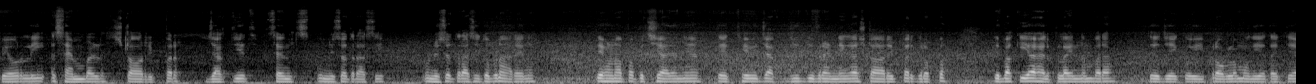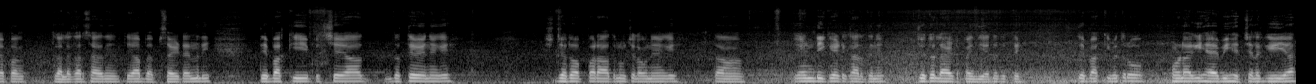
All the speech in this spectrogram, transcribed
purely assembled star reaper Jagjit since 1983 1983 ਤੋਂ ਬਣਾ ਰਹੇ ਨੇ। ਤੇ ਹੁਣ ਆਪਾਂ ਪਿੱਛੇ ਆ ਜਾਂਦੇ ਆ ਤੇ ਇੱਥੇ ਵੀ ਜਗਜੀਤ ਦੀ ਬ੍ਰਾਂਡਿੰਗ ਆ ਸਟਾਰ ਰਿਪਰ ਗਰੁੱਪ ਤੇ ਬਾਕੀ ਆ ਹੈਲਪਲਾਈਨ ਨੰਬਰ ਆ ਤੇ ਜੇ ਕੋਈ ਪ੍ਰੋਬਲਮ ਆਉਂਦੀ ਹੈ ਤਾਂ ਇੱਥੇ ਆਪਾਂ ਗੱਲ ਕਰ ਸਕਦੇ ਹਾਂ ਤੇ ਆ ਵੈਬਸਾਈਟ ਹੈ ਇਹਨਾਂ ਦੀ। ਤੇ ਬਾਕੀ ਪਿੱਛੇ ਆ ਦਿੱਤੇ ਹੋਏ ਨੇਗੇ। ਜਦੋਂ ਆਪਾਂ ਰਾਤ ਨੂੰ ਚਲਾਉਂਦੇ ਆਂਗੇ ਤਾਂ ਇਹ ਇੰਡੀਕੇਟ ਕਰਦੇ ਨੇ ਜਦੋਂ ਲਾਈਟ ਪੈਂਦੀ ਹੈ ਇਹਦੇ ਉੱਤੇ। ਤੇ ਬਾਕੀ ਮਿੱਤਰੋ, ਹੁਣ ਆ ਗਈ ਹੈਵੀ ਹਿੱਚ ਲੱਗੀ ਹੋਈ ਆ।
